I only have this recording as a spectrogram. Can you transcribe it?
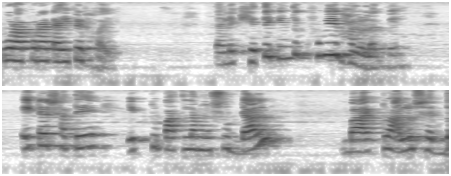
পোড়া পোড়া টাইপের হয়। তাহলে খেতে কিন্তু খুবই ভালো লাগবে। এটার সাথে একটু পাতলা মুসুর ডাল বা একটু আলু সেদ্ধ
